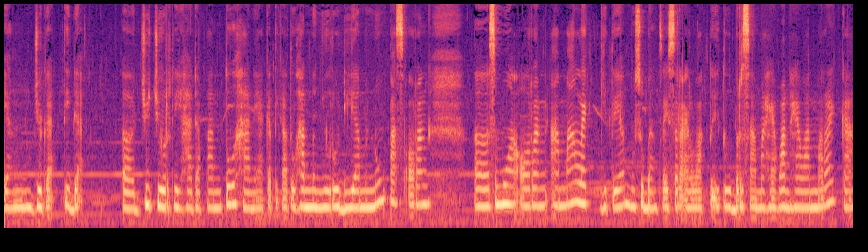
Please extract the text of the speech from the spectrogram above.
yang juga tidak uh, jujur di hadapan Tuhan ya. Ketika Tuhan menyuruh dia menumpas orang uh, semua orang Amalek gitu ya musuh bangsa Israel waktu itu bersama hewan-hewan mereka.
